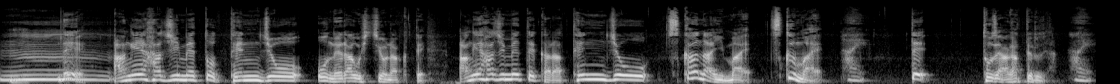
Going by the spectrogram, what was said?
で、上げ始めと天井を狙う必要なくて、上げ始めてから天井つかない前、つく前、はい、で、当然上がってるじゃん。はい、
